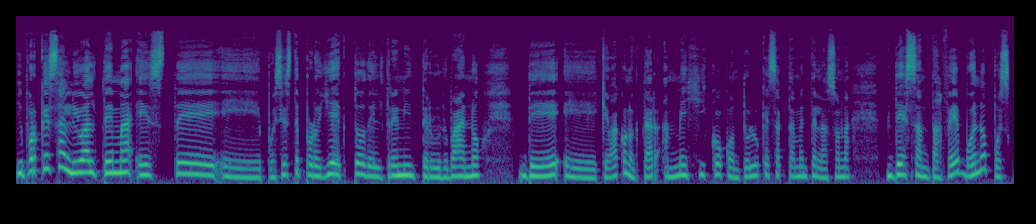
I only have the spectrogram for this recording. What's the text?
¿Y por qué salió al tema este, eh, pues este proyecto del tren interurbano de eh, que va a conectar a México con Toluca exactamente en la zona de Santa Fe? Bueno, pues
